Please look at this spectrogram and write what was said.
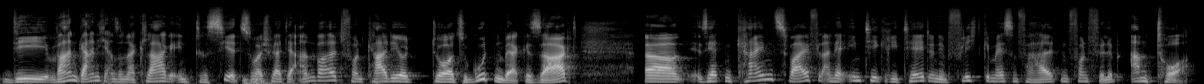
die waren gar nicht an so einer Klage interessiert. Zum Beispiel hat der Anwalt von Karl Theodor zu Gutenberg gesagt, äh, sie hätten keinen Zweifel an der Integrität und dem pflichtgemäßen Verhalten von Philipp Amthor.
